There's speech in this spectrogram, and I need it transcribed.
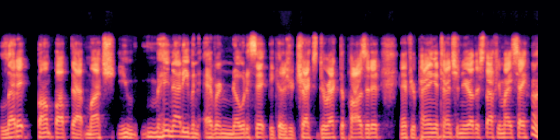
Let it bump up that much. You may not even ever notice it because your check's direct deposited. And if you're paying attention to your other stuff, you might say, huh,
